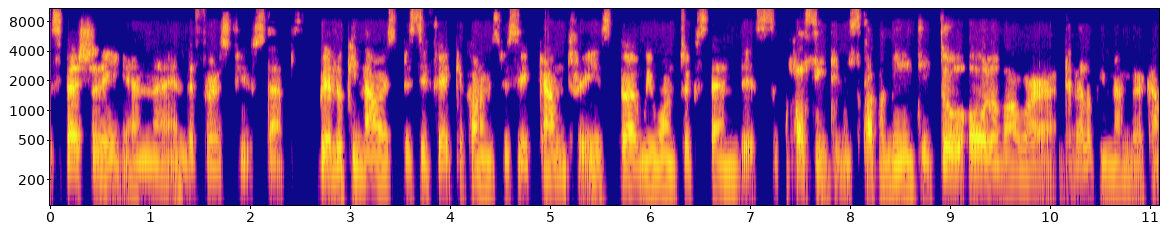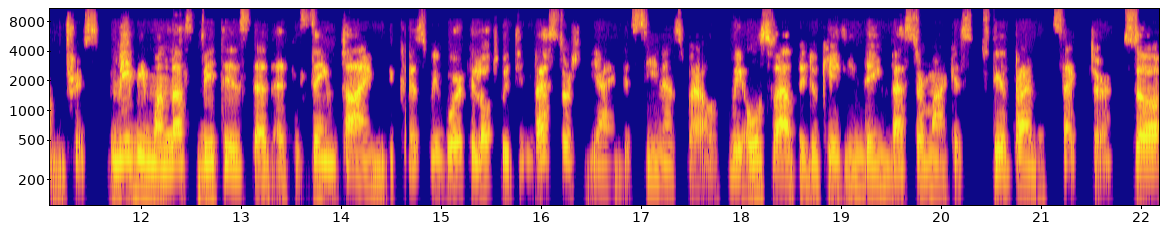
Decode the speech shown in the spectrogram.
especially in, uh, in the first few steps. We are looking now at specific economy specific countries, but we want to extend this facility, this capability to all of our developing member countries. Maybe one last bit is that at the same time, because we work a lot with investors behind the scene as well, we also help educating the investor markets, still private sector. So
